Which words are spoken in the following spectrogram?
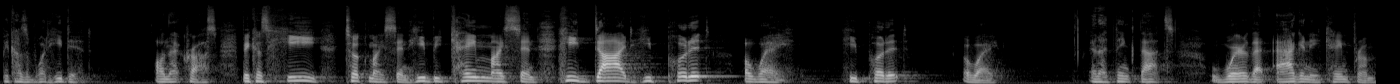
because of what he did on that cross, because he took my sin. He became my sin. He died. He put it away. He put it away. And I think that's where that agony came from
